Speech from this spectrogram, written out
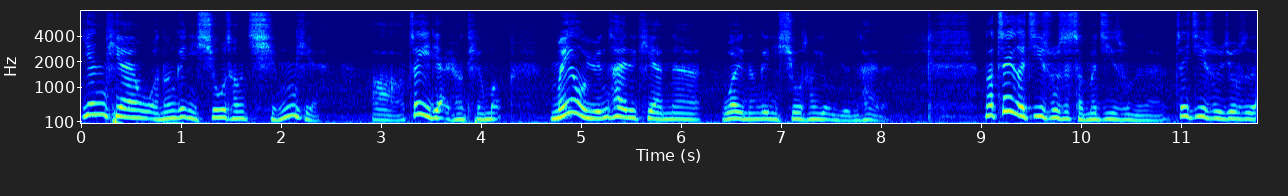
阴天我能给你修成晴天。啊，这一点上挺猛。没有云彩的天呢，我也能给你修成有云彩的。那这个技术是什么技术呢？这技术就是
